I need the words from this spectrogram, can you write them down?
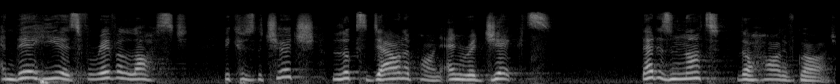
And there he is, forever lost, because the church looks down upon and rejects. That is not the heart of God.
